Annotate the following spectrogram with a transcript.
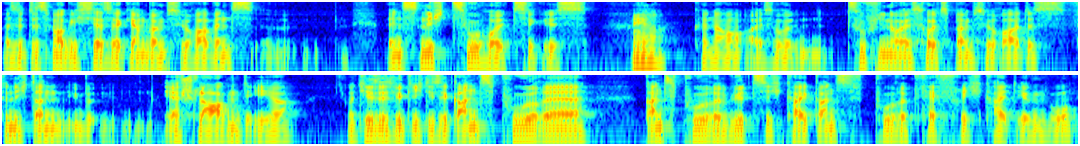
Also das mag ich sehr, sehr gern beim Syrah, wenn es nicht zu holzig ist. Ja. Genau, also zu viel neues Holz beim Syrah, das finde ich dann über, erschlagend eher. Und hier ist es wirklich diese ganz pure, ganz pure Würzigkeit, ganz pure Pfeffrigkeit irgendwo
